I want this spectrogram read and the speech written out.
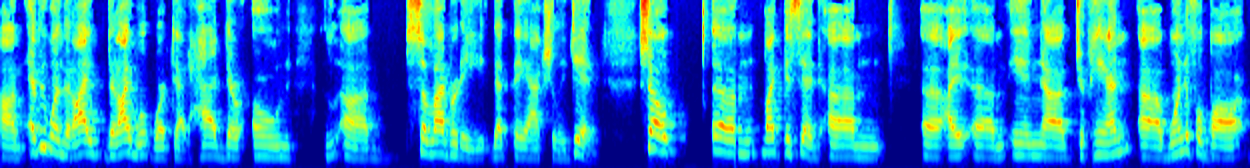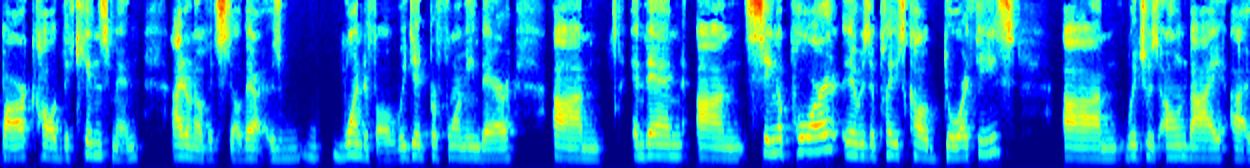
um, everyone that I that I worked at had their own uh, celebrity that they actually did. So, um, like I said, um, uh, I um, in uh, Japan, a wonderful bar bar called the Kinsman. I don't know if it's still there. It was wonderful. We did performing there, um, and then um, Singapore. There was a place called Dorothy's, which was owned by uh,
